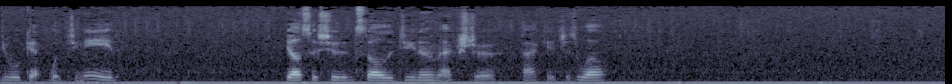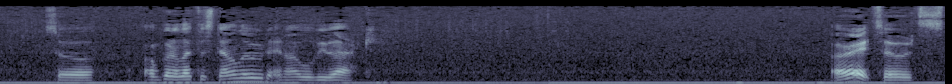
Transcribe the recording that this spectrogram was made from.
you will get what you need. You also should install the GNOME extra package as well. So I'm going to let this download and I will be back Alright, so it's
